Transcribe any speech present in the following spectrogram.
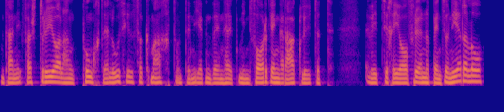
Und habe fast drei Jahre lang punktuell Aushilfe gemacht. Und dann irgendwann hat mein Vorgänger angeläutet, er wird sich ein Jahr früher pensionieren lassen,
